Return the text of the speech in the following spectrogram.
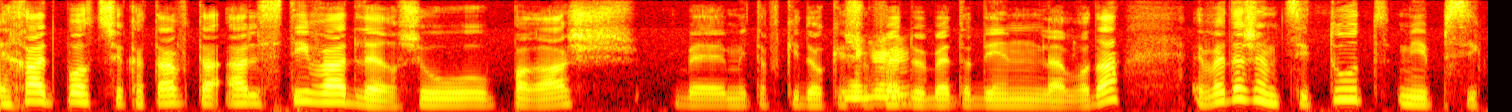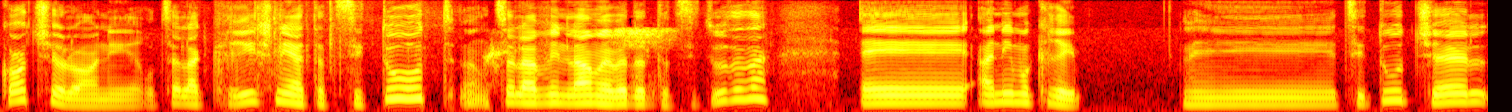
אחד פוסט שכתבת על סטיב אדלר, שהוא פרש מתפקידו כשופט בבית הדין לעבודה. הבאת שם ציטוט מפסיקות שלו, אני רוצה להקריא שנייה את הציטוט, אני רוצה להבין למה הבאת את הציטוט הזה. אה, אני מקריא. אה, ציטוט של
